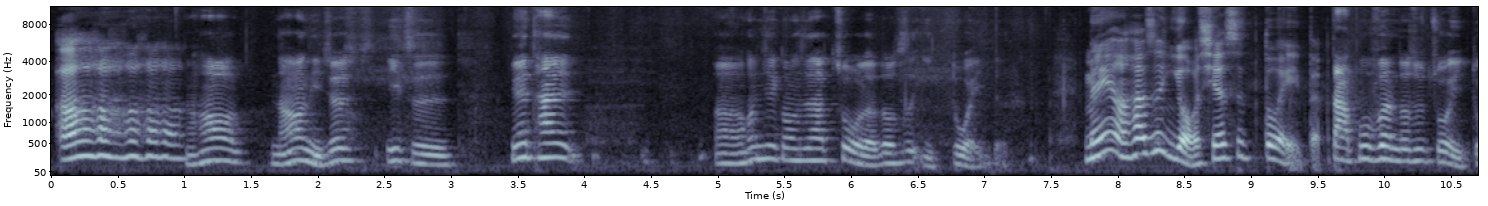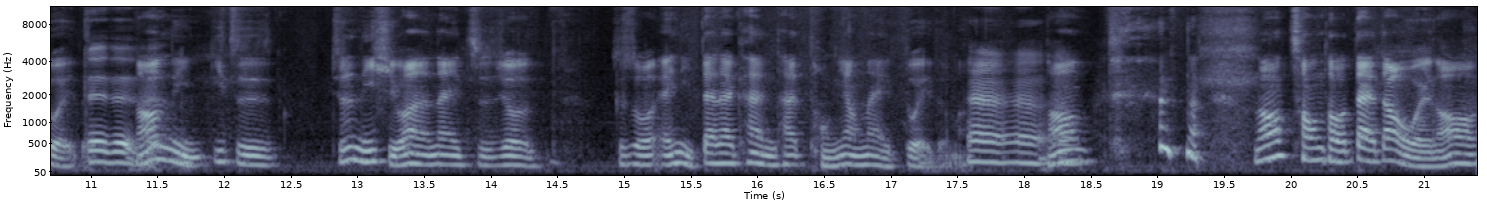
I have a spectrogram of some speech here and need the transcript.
啊，啊？然后然后你就一直，因为他呃婚戒公司他做的都是一对的，没有，它是有些是对的，大部分都是做一对的，对对对，然后你一直就是你喜欢的那一只就就说，哎、你戴戴看，它同样那一对的嘛。嗯嗯，然后，然后从头戴到尾，然后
